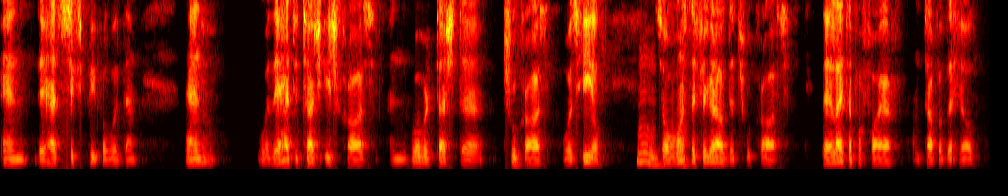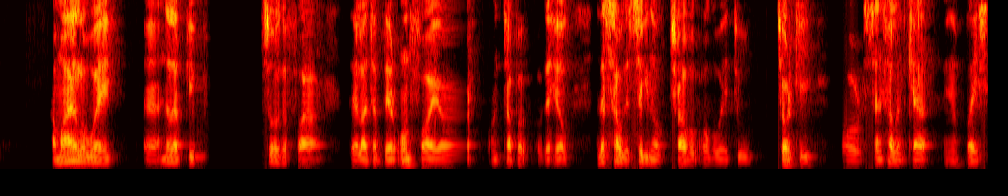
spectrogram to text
and they had six people with them. And well, they had to touch each cross, and whoever touched the true cross was healed. Hmm. So once they figured out the true cross, they light up a fire on top of the hill. A mile away, uh, another people saw the fire. They light up their own fire on top of, of the hill, and that's how the signal traveled all the way to Turkey or St. Helen Cat, you know, place.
